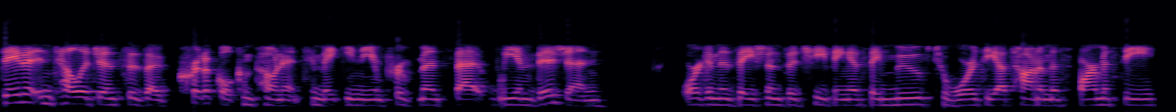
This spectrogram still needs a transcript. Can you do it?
data intelligence is a critical component to making the improvements that we envision organizations achieving as they move toward the autonomous pharmacy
